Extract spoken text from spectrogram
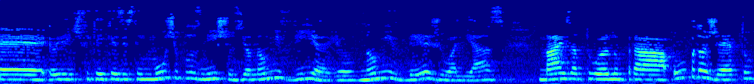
é, eu identifiquei que existem múltiplos nichos e eu não me via, eu não me vejo, aliás, mais atuando para um projeto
